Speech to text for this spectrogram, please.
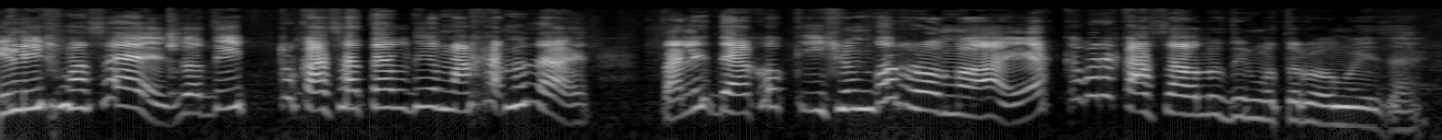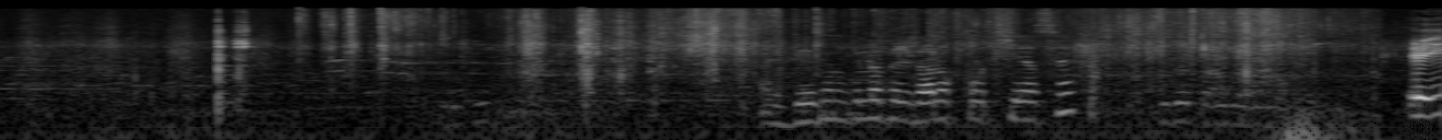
ইলিশ মাছে যদি একটু কাঁচা তেল দিয়ে মাখানো যায় তাহলে দেখো কি সুন্দর রং হয়। একেবারে কাঁচা হলুদের মতো রং হয়ে যায়। আর বেগুনগুলো বেশ ভালো কচি আছে। এই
